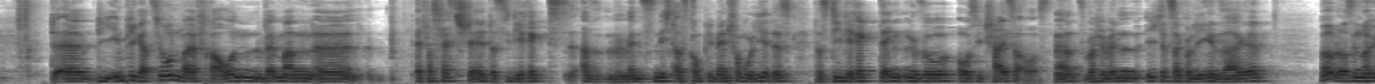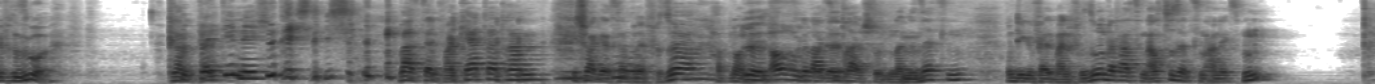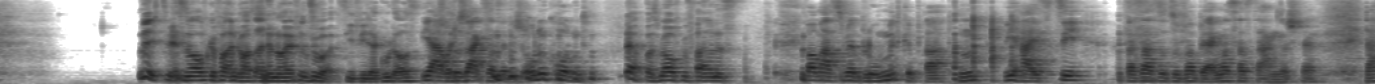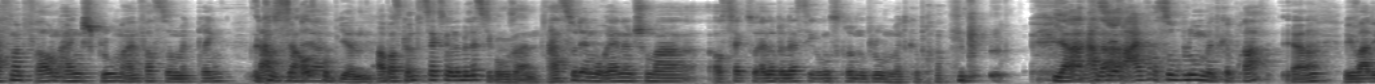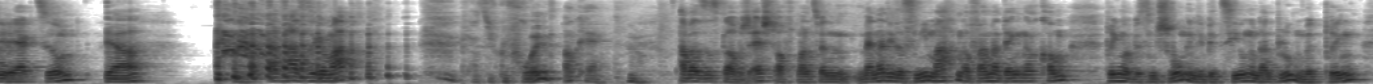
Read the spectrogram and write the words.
äh, die Implikation bei Frauen, wenn man äh, etwas feststellt, dass sie direkt, also wenn es nicht als Kompliment formuliert ist, dass die direkt denken so, oh, sieht scheiße aus. Ja? Zum Beispiel, wenn ich jetzt einer Kollegin sage, oh, du hast eine neue Frisur. Gefällt dir nicht? Richtig. Was denn verkehrt da dran? Ich war gestern bei Friseur, hab 900 Ja, Euro gelassen, drei Stunden da gesessen und dir gefällt meine Frisur. Und was hast du denn auszusetzen, Alex? Hm? Nichts, mir ist nur aufgefallen, du hast eine neue Frisur. Sieht wieder gut aus. Ja, aber du sagst das ja nicht ohne Grund. Ja, was mir aufgefallen ist. Warum hast du mir Blumen mitgebracht? Hm? Wie heißt sie? Was hast du zu verbergen? Was hast du angestellt? Darf man Frauen eigentlich Blumen einfach so mitbringen? Du kannst es ja der, ausprobieren, aber es könnte sexuelle Belästigung sein. Hast du der Moränin schon mal aus sexueller Belästigungsgründen Blumen mitgebracht? Ja, Dann hast du klar. ihr einfach so Blumen mitgebracht? Ja, Wie war die Reaktion? ja. Was hast du gemacht? Hast dich gefreut? Okay. Aber es ist, glaube ich, echt oftmals, wenn Männer, die das nie machen, auf einmal denken, ach komm, bringen wir ein bisschen Schwung in die Beziehung und dann Blumen mitbringen.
